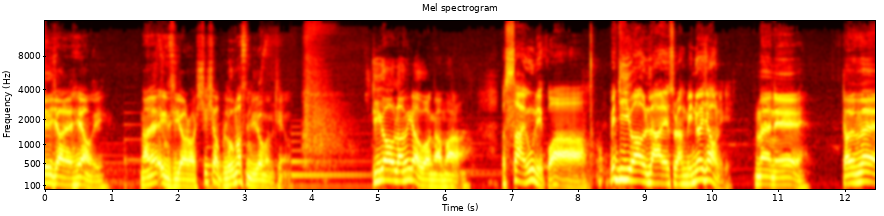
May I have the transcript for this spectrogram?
တေးကြတယ်ဟဲ့အောင်ကြီးငါနဲ့အိမ်စီကတော့ရှစ်လျှောက်ဘလို့မှစနေတော့မှမထင်ဘူးဒီကောင်လာမိတာကငါမှားတာမဆိုင်ဘူးလေကွာမင်းဒီရွာကိုလာတယ်ဆိုတာမင်းရွက်ကြောင်လေမှန်တယ်ဒါပေမဲ့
